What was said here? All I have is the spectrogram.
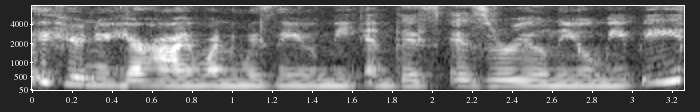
If you're new here, hi, my name is Naomi and this is Real Naomi B,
